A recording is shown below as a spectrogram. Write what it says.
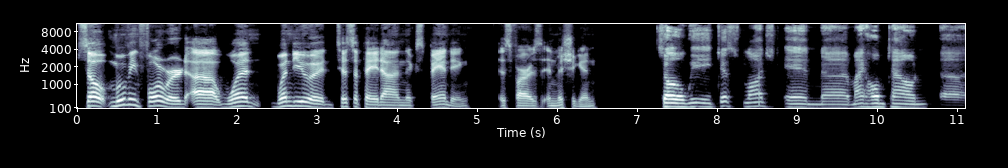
so moving forward, uh, when when do you anticipate on expanding as far as in Michigan? So we just launched in uh, my hometown, uh,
